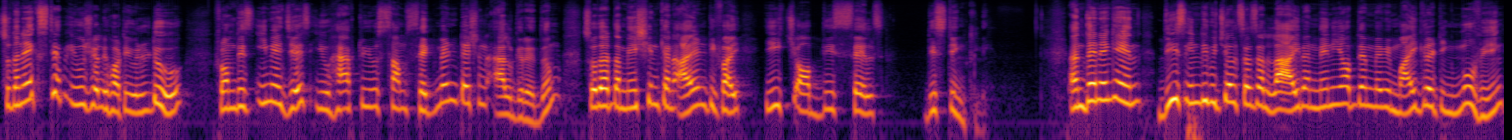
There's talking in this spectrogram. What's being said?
So, the next step usually what you will do from these images you have to use some segmentation algorithm so that the machine can identify each of these cells distinctly. And then again these individual cells are live and many of them may be migrating moving.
